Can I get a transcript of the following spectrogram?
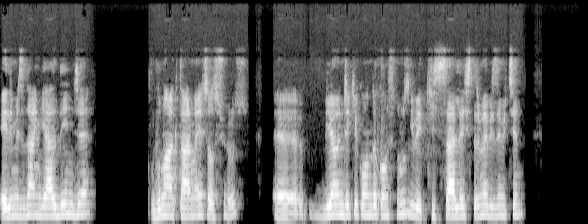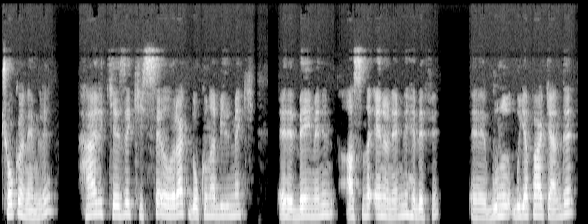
elimizden geldiğince bunu aktarmaya çalışıyoruz. Ee, bir önceki konuda konuştuğumuz gibi kişiselleştirme bizim için çok önemli. Herkese kişisel olarak dokunabilmek e, Beymen'in aslında en önemli hedefi. E, bunu bu yaparken de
